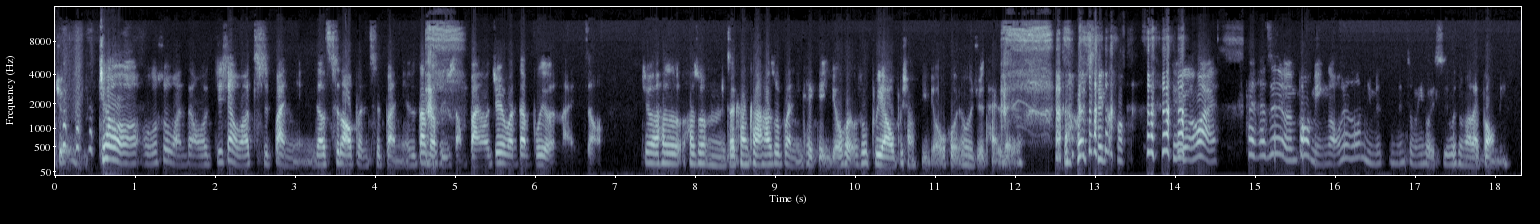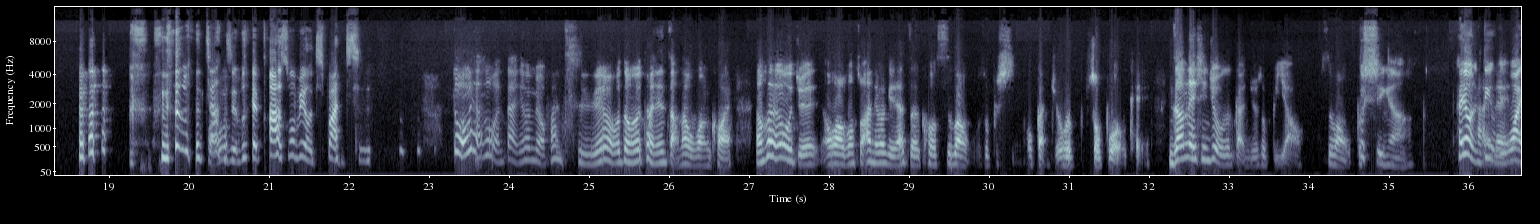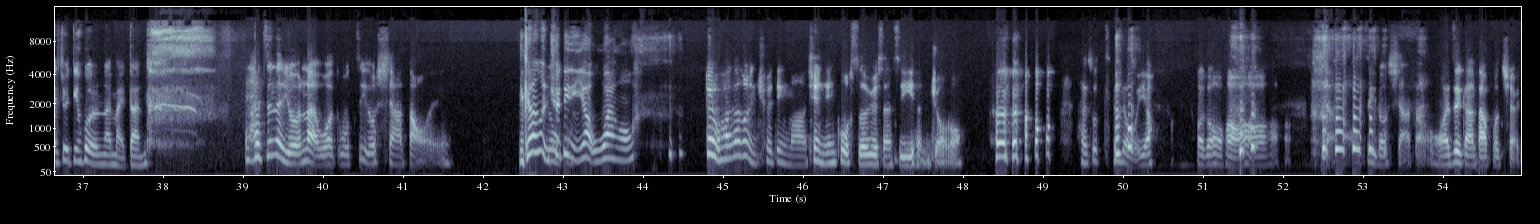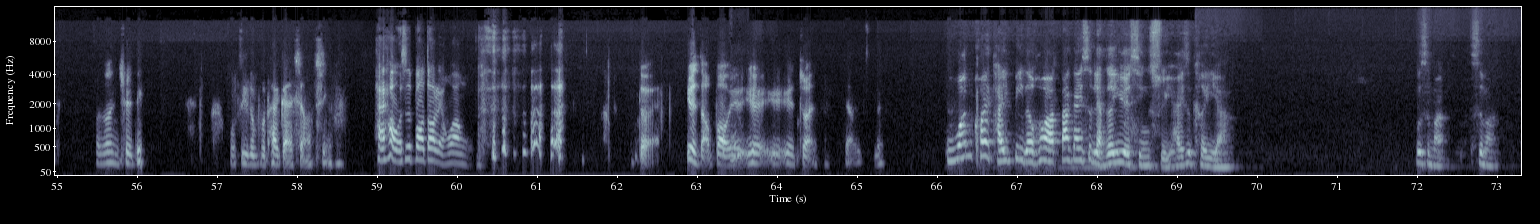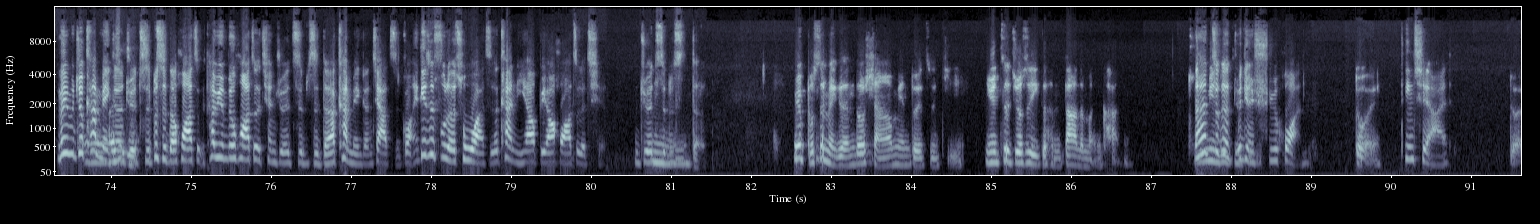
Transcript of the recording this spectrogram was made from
就 就我说完蛋，我接下来我要吃半年，你知道，吃老本吃半年，就大不了回去上班。我觉得完蛋，不会有人来，你知道？就他说，他说，嗯，再看看，他说，不然你可以给优惠。我说不要，我不想给优惠，因为我觉得太累了。然后结果结果后来，看他真的有人报名哦，我想说，你们你们怎么一回事？为什么要来报名？你怎么这样子？不是怕说没有饭吃？对，我想说完蛋，你会没有饭吃，因为我怎么会突然间涨到五万块？然后因为我觉得我老公说啊，你会给人家折扣四万五，我说不行，我感觉会说不 OK。你知道内心就有个感觉说不要四万五不行啊，他要你定五万，就一定会有人来买单。哎、欸，还真的有人来，我我自己都吓到哎、欸。你刚刚说你确定你要五万哦？对，我还跟他说你确定吗？现在已经过十二月三十一很久了，还说真的我要，我说好好好好好。吓到我自己都吓到，我还在跟他 double check。我说你确定？我自己都不太敢相信。还好我是报到两万五。对，越早报越越越越赚，这样子。五万块台币的话，大概是两个月薪水，还是可以啊？不是吗？是吗？没有，就看每个人觉得值不值得花这个，他愿不愿意花这个钱，觉得值不值得，要看每个人价值观，一定是付得出啊，只是看你要不要花这个钱，你觉得值不值得？嗯因为不是每个人都想要面对自己，因为这就是一个很大的门槛。然后这个有点虚幻，对，听起来，对。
